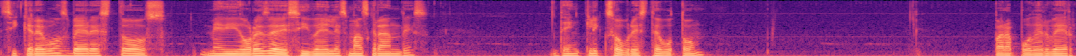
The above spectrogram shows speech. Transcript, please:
si queremos ver estos medidores de decibeles más grandes den clic sobre este botón para poder ver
